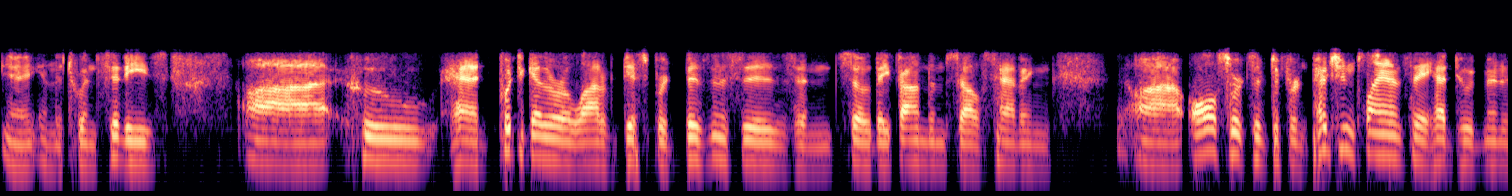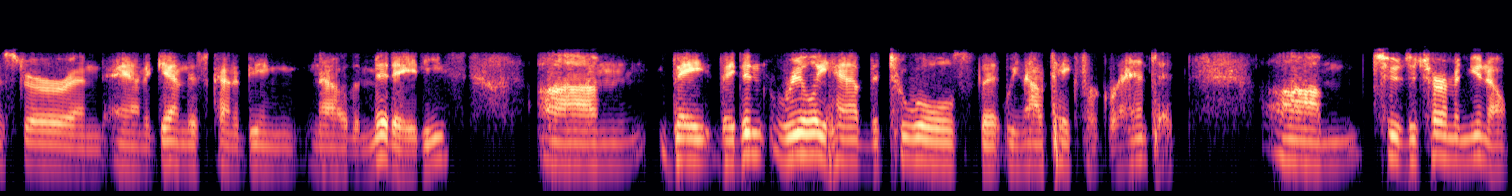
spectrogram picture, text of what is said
in, in the Twin Cities uh, who had put together a lot of disparate businesses, and so they found themselves having uh, all sorts of different pension plans they had to administer, and and again, this kind of being now the mid '80s. Um, they they didn't really have the tools that we now take for granted um, to determine, you know,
